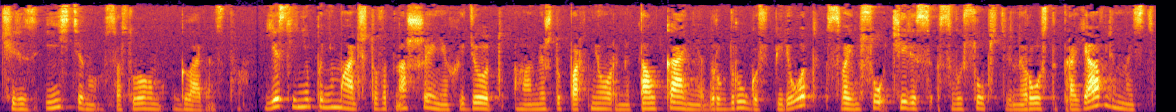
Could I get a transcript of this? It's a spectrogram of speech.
через истину со словом главенство. Если не понимать, что в отношениях идет а, между партнерами толкание друг друга вперед своим, через свой собственный рост и проявленность,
